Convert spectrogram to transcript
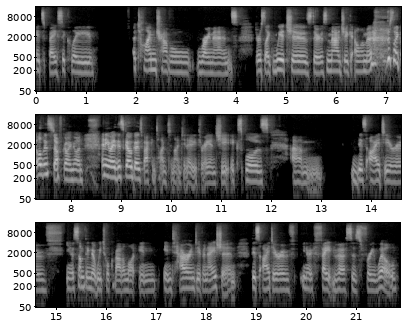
it's basically a time travel romance. There's like witches, there's magic element, there's like all this stuff going on. Anyway, this girl goes back in time to 1983 and she explores um, this idea of you know something that we talk about a lot in in tarot and divination this idea of you know fate versus free will.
